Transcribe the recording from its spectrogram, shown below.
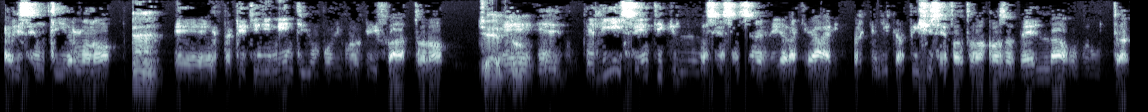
a risentirlo, no? Eh. E, perché ti dimentichi un po' di quello che hai fatto, no? Certo. E, e, e, lì senti la sensazione vera che hai, perché lì capisci se hai fatto una cosa bella o brutta.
